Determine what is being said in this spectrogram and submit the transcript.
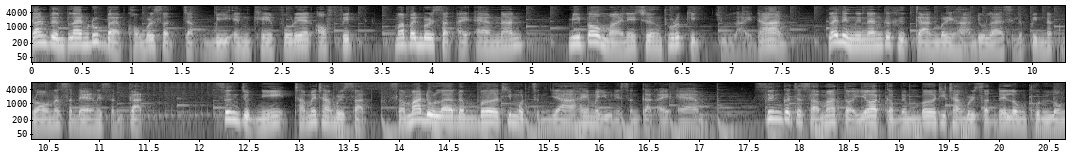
การเปลี่ยนแปลงรูปแบบของบริษัทจาก BNK f o r i e n Office มาเป็นบริษัท IAM นั้น มีเป้าหมายในเชิงธุรกิจอยู่หลายด้าน และหนึ่งในนั้นก็คือการบริหารดูแลศิลปินนักร้องนักแสดงในสังกัด ซึ่งจุดนี้ทำให้ทางบริษัทสามารถดูแลเมมเบอร์ที่หมดสัญญาให้มาอยู่ในสังกัด IAM ซึ่งก็จะสามารถต่อยอดกับเมมเบอร์ที่ทางบริษัทได้ลงทุนลง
